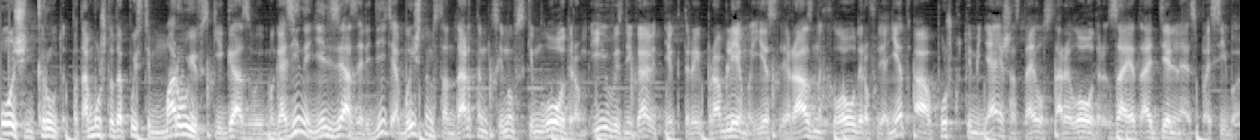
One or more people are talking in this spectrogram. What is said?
очень круто, потому что, допустим, маруевские газовые магазины нельзя зарядить обычным стандартным цимовским loader ом, и возникают некоторые проблемы, если разных loader ов у тебя нет, а пушку ты меняешь, оставил старый loader. За это отдельное спасибо.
